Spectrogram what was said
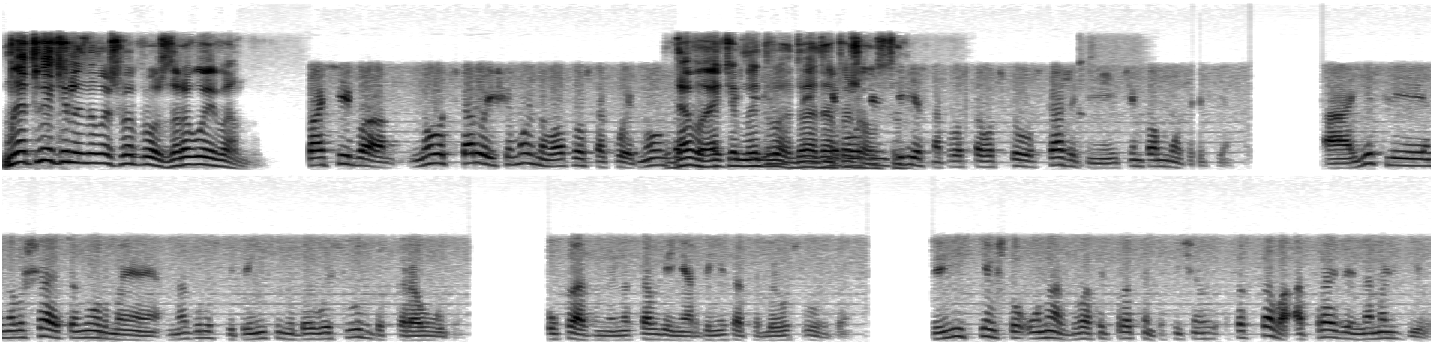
Мы ответили на ваш вопрос, дорогой Иван. Спасибо. Ну вот второй еще можно вопрос такой? Ну, Давайте, мы два, да, да, пожалуйста. Вот интересно просто вот что скажете мне и чем поможете. А если нарушаются нормы нагрузки при несении боевой службы в карауле, указанные наставления организации боевой службы, в связи с тем, что у нас 20% личного состава отправили на Мальдивы.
